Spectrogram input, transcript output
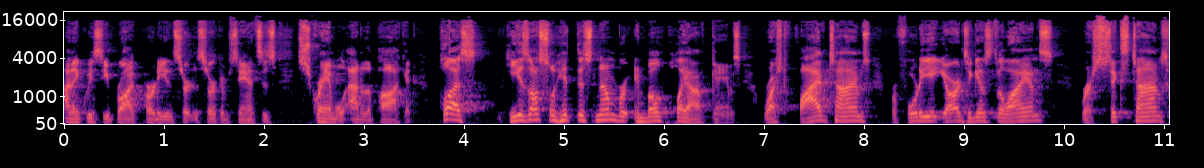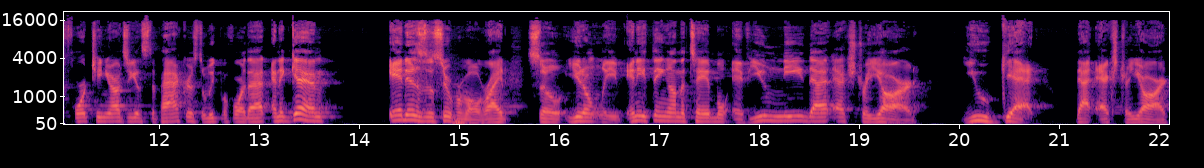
I think we see Brock Purdy in certain circumstances scramble out of the pocket. Plus, he has also hit this number in both playoff games. Rushed five times for 48 yards against the Lions, rushed six times, 14 yards against the Packers the week before that. And again, it is the Super Bowl, right? So you don't leave anything on the table. If you need that extra yard, you get that extra yard.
